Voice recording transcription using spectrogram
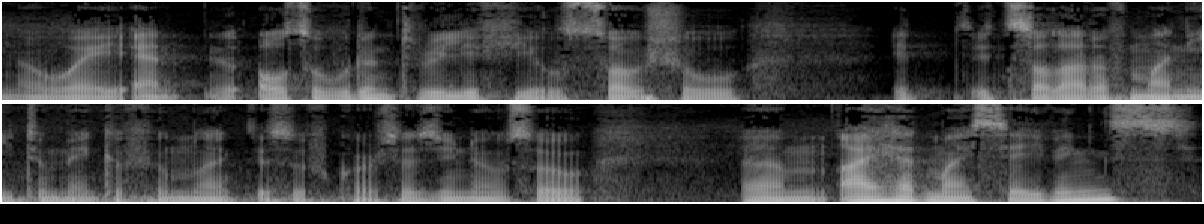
No way, and it also wouldn't really feel social. It it's a lot of money to make a film like this, of course, as you know. So. Um, I had my savings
